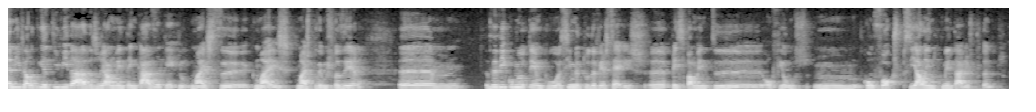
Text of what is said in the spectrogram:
a nível de atividades realmente em casa, que é aquilo que mais, se, que mais, que mais podemos fazer, dedico o meu tempo, acima de tudo, a ver séries, principalmente, ou filmes, um, com foco especial em documentários, portanto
